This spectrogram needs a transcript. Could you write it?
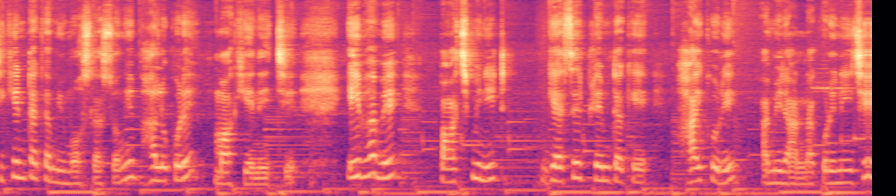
চিকেনটাকে আমি মশলার সঙ্গে ভালো করে মাখিয়ে নিচ্ছি। এইভাবে পাঁচ মিনিট গ্যাসের ফ্লেমটাকে হাই করে আমি রান্না করে নিয়েছি।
